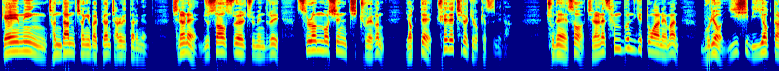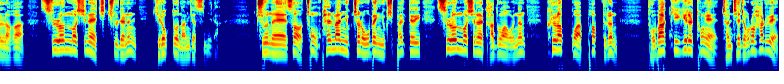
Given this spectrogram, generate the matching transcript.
gaming 전담청이 발표한 자료에 따르면 지난해 뉴사우스웨일 주민들의 슬롯머신 지출액은 역대 최대치를 기록했습니다. 주내에서 지난해 3분기 동안에만 무려 22억 달러가 슬롯머신에 지출되는 기록도 남겼습니다. 주 내에서 총 86,568대의 슬롯 머신을 가동하고 있는 클럽과 펍들은 도박 기기를 통해 전체적으로 하루에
